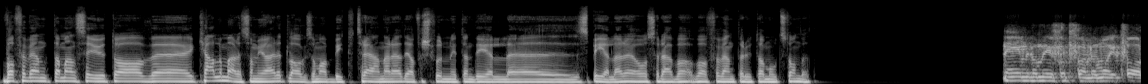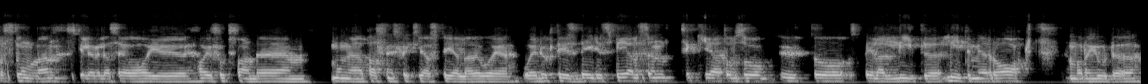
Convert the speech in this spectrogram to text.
Vad förväntar man sig av eh, Kalmar, som ju är ett lag som har bytt tränare? Det har försvunnit en del eh, spelare och sådär. Vad, vad förväntar du av motståndet? Nej, men de, är ju fortfarande, de har ju kvar stommen, skulle jag vilja säga, och har ju, har ju fortfarande ehm, många passningsskickliga spelare och är, och är duktiga i sitt eget spel. Sen tycker jag att de såg ut att spela lite, lite mer rakt än vad de gjorde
